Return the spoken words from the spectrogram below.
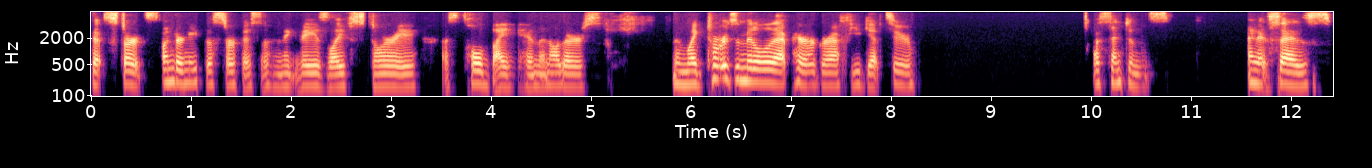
that starts underneath the surface of McVeigh's life story as told by him and others. And like towards the middle of that paragraph, you get to a sentence and it says,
